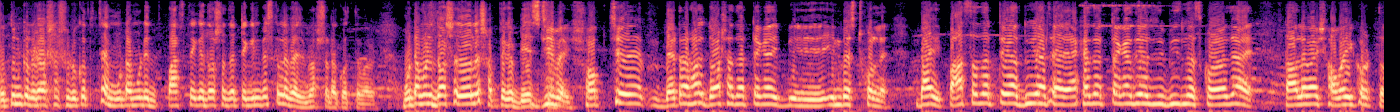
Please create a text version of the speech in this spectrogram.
নতুন করে ব্যবসা শুরু করতে চায় মোটামুটি পাঁচ থেকে দশ হাজার টাকা ইনভেস্ট করলে বেশ ব্যবসাটা করতে পারবে। মোটামুটি দশ হাজার হলে সব থেকে বেস্ট জি ভাই সবচেয়ে বেটার হয় দশ হাজার টাকায় ইনভেস্ট করলে। ভাই পাঁচ হাজার টাকা দুই হাজার এক হাজার টাকা দিয়ে যদি বিজনেস করা যায় তাহলে ভাই সবাই করতো।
